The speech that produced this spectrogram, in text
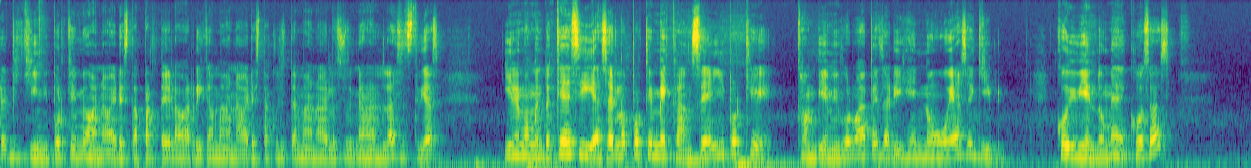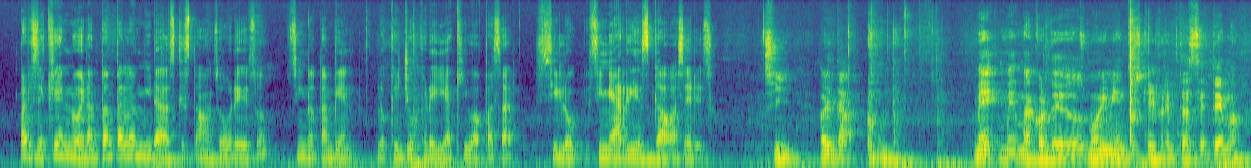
el bikini porque me van a ver esta parte de la barriga, me van a ver esta cosita, me van a ver las, me van a ver las estrías. Y en el momento que decidí hacerlo porque me cansé y porque cambié mi forma de pensar y dije, no voy a seguir cohibiéndome de cosas, parece que no eran tantas las miradas que estaban sobre eso, sino también lo que yo creía que iba a pasar si, lo, si me arriesgaba a hacer eso. Sí, ahorita me, me, me, acordé de dos movimientos que hay frente a este tema.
